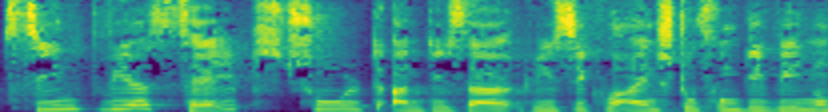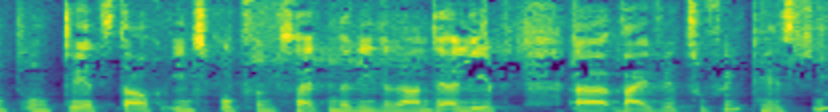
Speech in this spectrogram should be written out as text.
sind wir selbst schuld an dieser Risikoeinstufung, die Wien und, und jetzt auch Innsbruck von Seiten der Niederlande erlebt, äh, weil wir zu viel testen?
